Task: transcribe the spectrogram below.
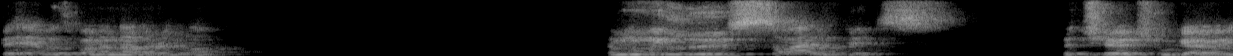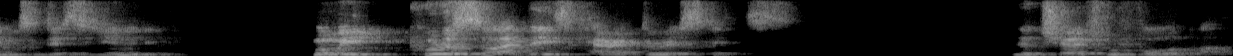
Bear with one another in love. And when we lose sight of this, the church will go into disunity. When we put aside these characteristics, the church will fall apart.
